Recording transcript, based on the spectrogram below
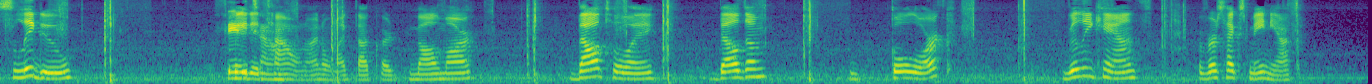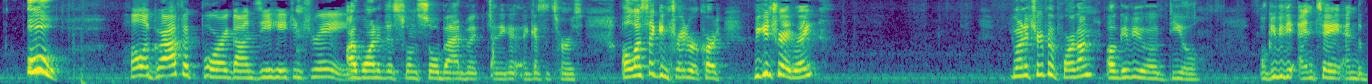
Sliggoo. Faded, Town. I don't like that card. Malamar. Baltoy. Beldum. Golurk. Really can't. Reverse Hex Maniac. Oh! Holographic Porygon ZH and Trade. I wanted this one so bad, but I think I guess it's hers. Unless I can trade her a card. We can trade, right? You want to trade for the Porygon? I'll give you a deal. I'll give you the Entei and the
